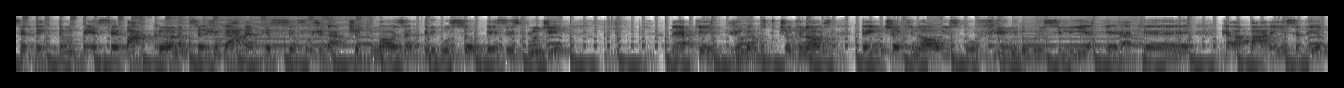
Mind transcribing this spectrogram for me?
Você tem que ter um PC bacana pra você jogar, né? Porque se você for jogar com Chuck Norris é perigoso seu PC explodir. Né? Porque jogamos com Chuck Norris. Tem Chuck Norris do filme do Bruce Lee, que que é aquela aparência dele.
